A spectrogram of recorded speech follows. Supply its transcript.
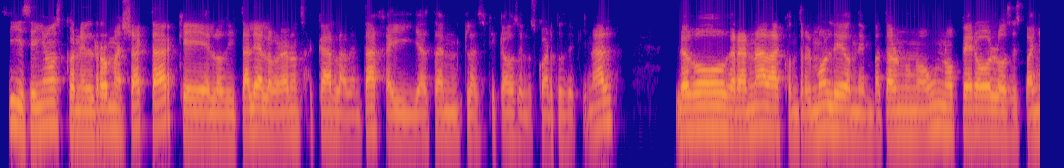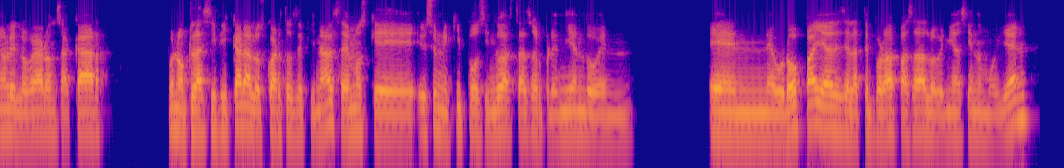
Sí, seguimos con el Roma Shakhtar, que los de Italia lograron sacar la ventaja y ya están clasificados en los cuartos de final. Luego Granada contra el Molde, donde empataron 1-1, pero los españoles lograron sacar, bueno, clasificar a los cuartos de final. Sabemos que es un equipo sin duda está sorprendiendo en, en Europa, ya desde la temporada pasada lo venía haciendo muy bien.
